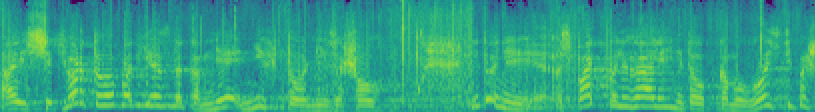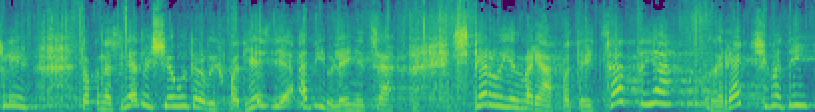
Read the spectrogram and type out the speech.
А из четвертого подъезда ко мне никто не зашел. Не то они спать полегали, не то к кому в гости пошли. Только на следующее утро в их подъезде объявленница. С 1 января по 30 горячей воды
